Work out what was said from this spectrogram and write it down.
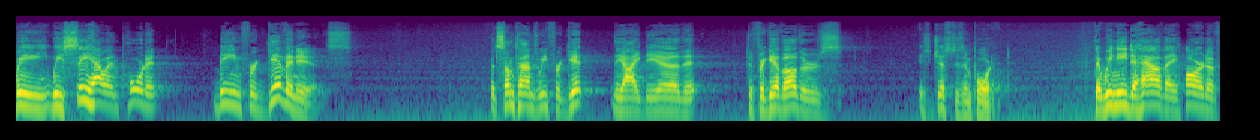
we, we see how important being forgiven is. But sometimes we forget the idea that to forgive others is just as important. That we need to have a heart of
